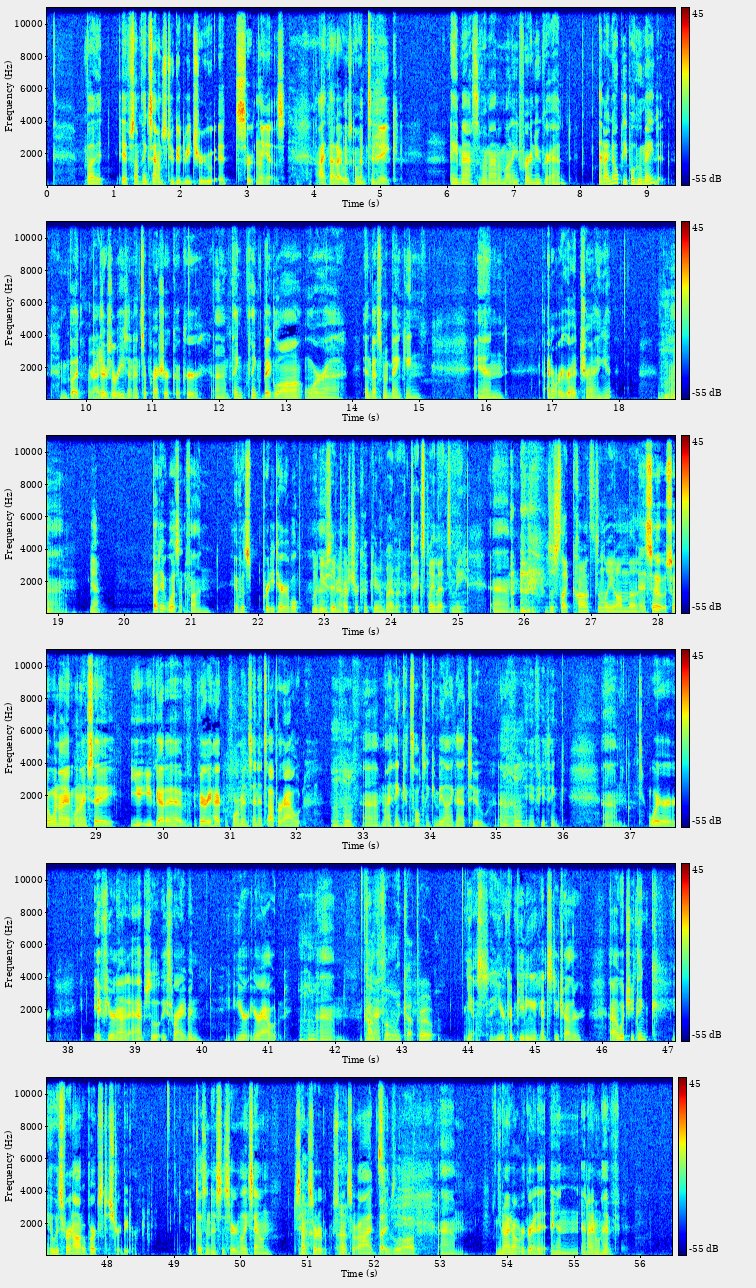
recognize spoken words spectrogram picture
but if something sounds too good to be true, it certainly is. I thought I was going to make a massive amount of money for a new grad, and I know people who made it, but Right. there's a reason. It's a pressure cooker. Um, think think big law or uh, investment banking, and I don't regret trying it. Um, Yeah. but it wasn't fun. It was pretty terrible. When you say Right. pressure cooker environment, to explain that to me. Um, Just like constantly on the. So so when I when I say you you've got to have very high performance and it's up or out. Um, I think consulting can be like that too. Uh, If you think um, where if you're not absolutely thriving, you're you're out. Um, and I- Constantly cutthroat. yes, you're competing against each other, uh, which you think it was for an auto parts distributor. It doesn't necessarily sound sounds Yeah. sort of sounds sort of odd, but Seems a little odd. um, you know, I don't regret it, and, and I don't have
